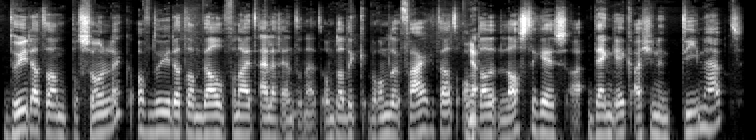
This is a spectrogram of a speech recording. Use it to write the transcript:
Doe je dat dan persoonlijk of doe je dat dan wel vanuit LR Internet? Omdat ik, waarom vraag ik dat? Omdat het lastig is, ah, denk ik, als je een team hebt,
